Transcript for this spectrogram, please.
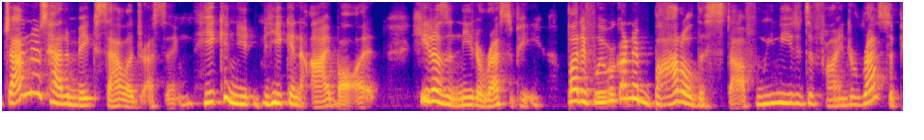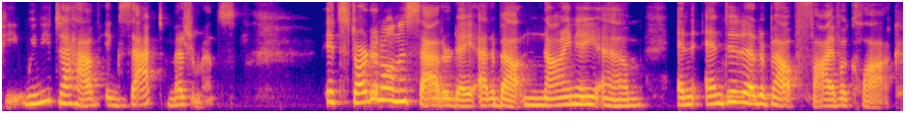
John knows how to make salad dressing. He can he can eyeball it. He doesn't need a recipe. But if we were going to bottle this stuff, we needed to find a recipe. We need to have exact measurements. It started on a Saturday at about 9 a.m. and ended at about 5 o'clock.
